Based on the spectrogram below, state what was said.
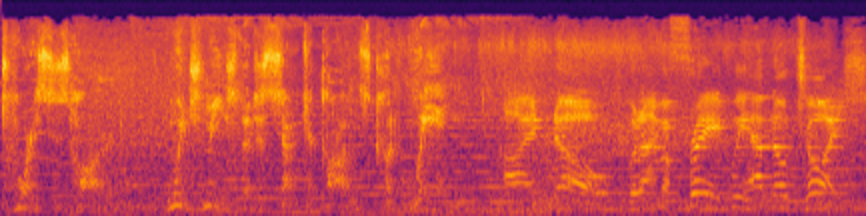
twice as hard, which means the Decepticons could win. I know, but I'm afraid we have no choice.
